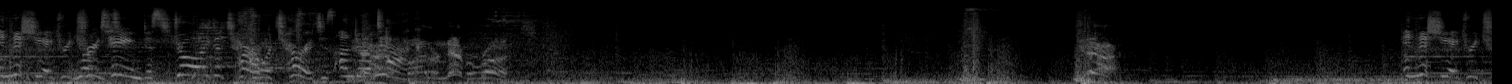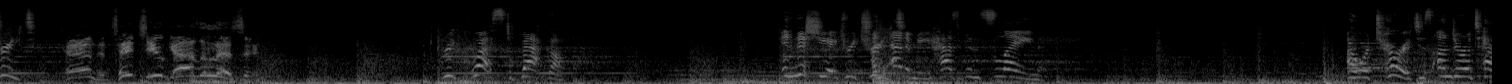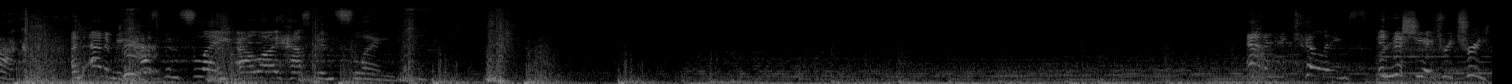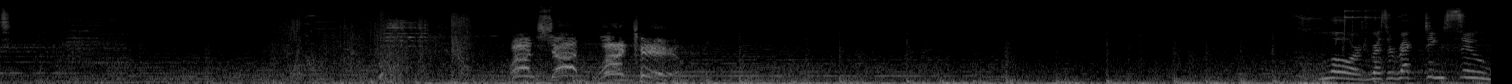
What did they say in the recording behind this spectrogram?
Initiate retreat. Your team destroyed a turret. Our turret is under attack. Hellfighter never runs. Yeah! Initiate retreat. Time to teach you guys a lesson. Request backup. Initiate retreat. An enemy has been slain. Our turret is under attack. An enemy has been slain. An ally has been slain. Enemy killings. Initiate retreat. One shot, one kill. Lord resurrecting soon.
